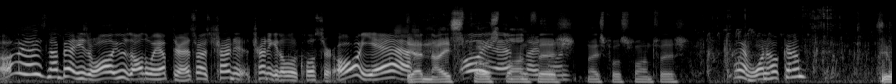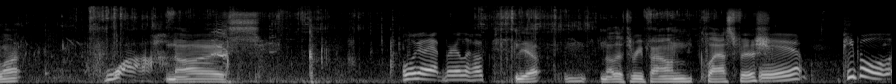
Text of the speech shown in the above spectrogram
Oh, yeah, he's not bad. He's all, he was all the way up there. That's why I was trying to, trying to get a little closer. Oh, yeah. Yeah, nice Oh, post a spawn nice fish. Nice post spawn fish. I have one hook in him. If you want. Wow. Nice. Look at that, barely hooked. Yep. Another three pound class fish. Yep. People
